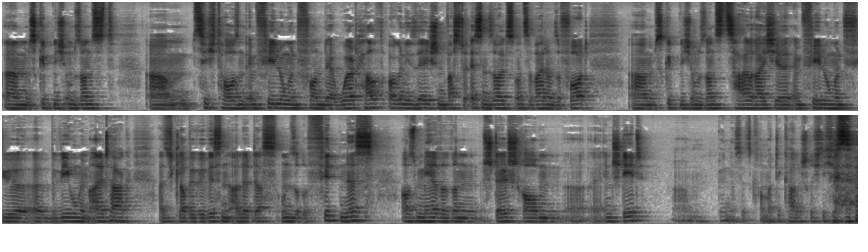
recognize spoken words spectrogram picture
Ähm, es gibt nicht umsonst ähm, zigtausend Empfehlungen von der World Health Organization, was du essen sollst und so weiter und so fort. Ähm, es gibt nicht umsonst zahlreiche Empfehlungen für äh, Bewegung im Alltag. Also ich glaube, wir wissen alle, dass unsere Fitness aus mehreren Stellschrauben äh, entsteht ähm, wenn das jetzt grammatikalisch richtig ist.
